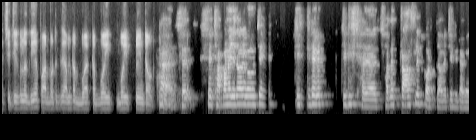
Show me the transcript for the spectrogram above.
চিঠিগুলো দিয়ে পরবর্তীতে আমরা বই- একটা বই বই প্রিন্ট আউট হ্যাঁ সে সে ছাপানো যেতে পারে এবং হচ্ছে চিঠিটাকে চিঠির সা- সাথে ট্রান্সলেট করতে হবে চিঠিটাকে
